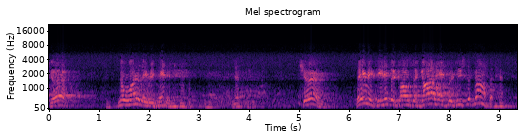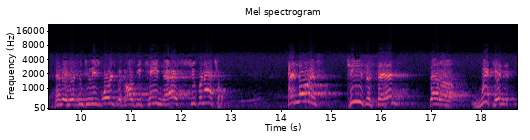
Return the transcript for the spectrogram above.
sure. No wonder they repented. sure. They repented because the God had produced the prophet. and they listened to his words because he came there supernatural. And notice, Jesus said that a wicked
